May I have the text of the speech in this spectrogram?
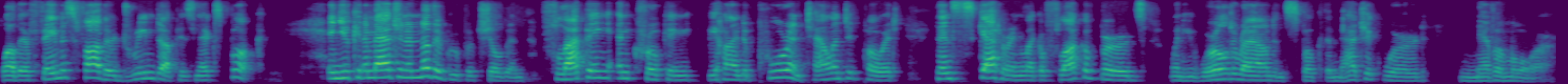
while their famous father dreamed up his next book. And you can imagine another group of children flapping and croaking behind a poor and talented poet, then scattering like a flock of birds when he whirled around and spoke the magic word, nevermore.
